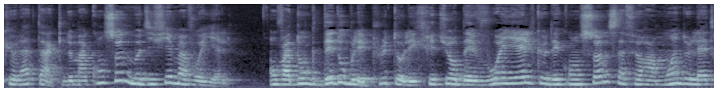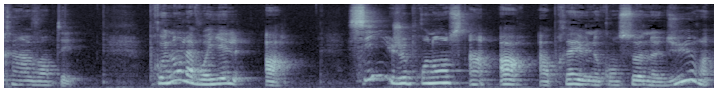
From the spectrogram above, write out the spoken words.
que l'attaque de ma consonne modifiait ma voyelle. On va donc dédoubler plutôt l'écriture des voyelles que des consonnes, ça fera moins de lettres à inventer. Prenons la voyelle A. Si je prononce un A après une consonne dure,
